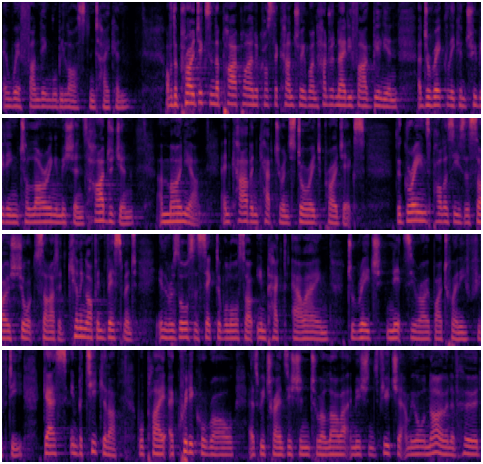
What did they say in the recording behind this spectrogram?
and where funding will be lost and taken. Of the projects in the pipeline across the country, 185 billion are directly contributing to lowering emissions, hydrogen, ammonia and carbon capture and storage projects. The Greens' policies are so short-sighted. Killing off investment in the resources sector will also impact our aim to reach net zero by 2050. Gas, in particular, will play a critical role as we transition to a lower emissions future, and we all know and have heard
